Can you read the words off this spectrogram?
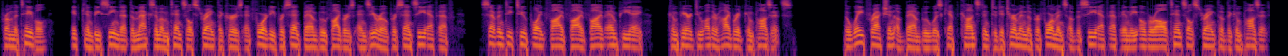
From the table, it can be seen that the maximum tensile strength occurs at 40% bamboo fibers and 0% CFF, 72.555 MPa, compared to other hybrid composites. The weight fraction of bamboo was kept constant to determine the performance of the CFF in the overall tensile strength of the composite.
